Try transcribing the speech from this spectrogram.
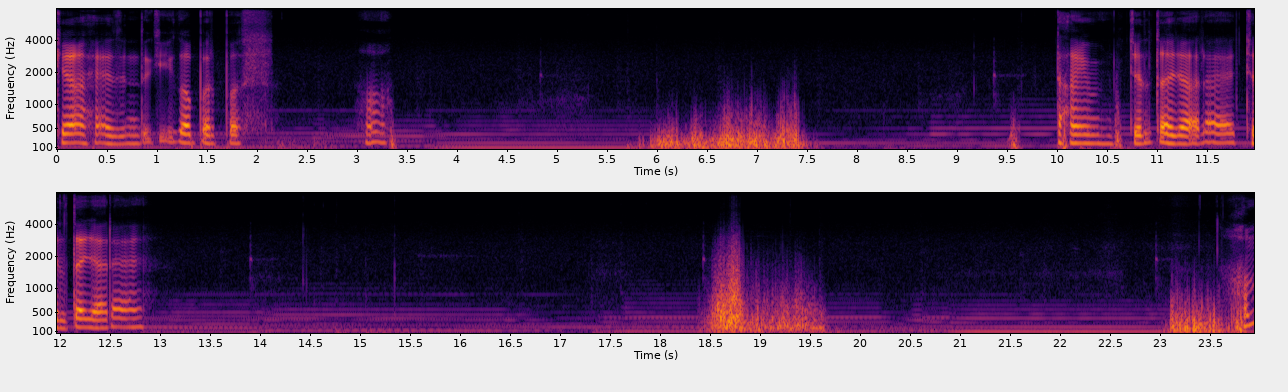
क्या है ज़िंदगी का पर्पस? हाँ। टाइम चलता जा रहा है, चलता जा रहा है। हम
